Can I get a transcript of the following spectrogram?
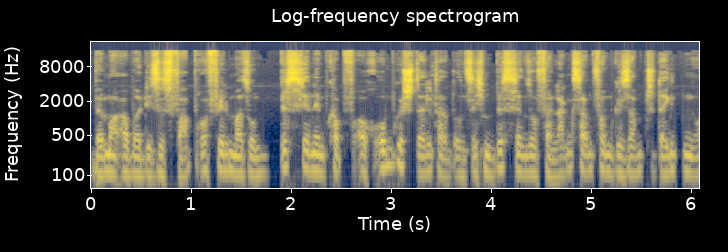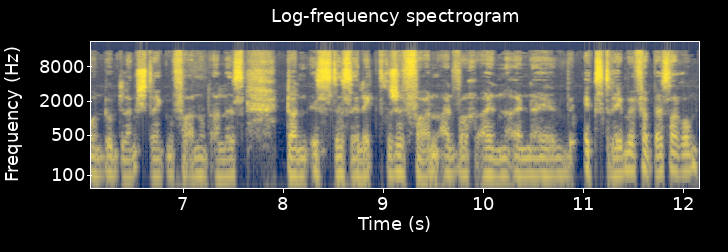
Wenn man aber dieses Fahrprofil mal so ein bisschen im Kopf auch umgestellt hat und sich ein bisschen so verlangsamt vom Gesamtdenken und, und Langstreckenfahren und alles, dann ist das elektrische Fahren einfach ein, eine extreme Verbesserung.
